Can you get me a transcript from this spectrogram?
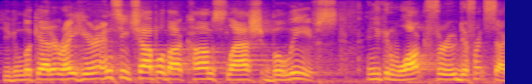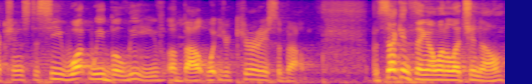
You can look at it right here, ncchapel.com slash beliefs. And you can walk through different sections to see what we believe about what you're curious about. But, second thing I want to let you know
